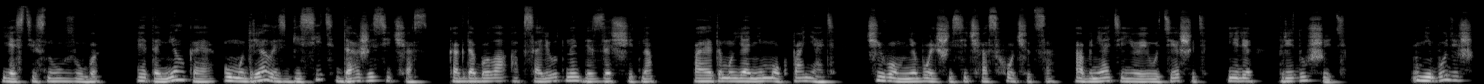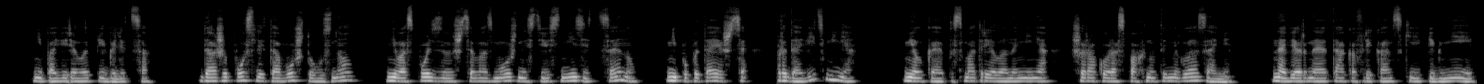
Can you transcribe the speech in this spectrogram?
Я стиснул зубы. Эта мелкая умудрялась бесить даже сейчас, когда была абсолютно беззащитна. Поэтому я не мог понять, чего мне больше сейчас хочется — обнять ее и утешить или придушить. «Не будешь?» — не поверила пигалица. «Даже после того, что узнал, не воспользуешься возможностью снизить цену, не попытаешься продавить меня?» Мелкая посмотрела на меня широко распахнутыми глазами. Наверное, так африканские пигмеи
